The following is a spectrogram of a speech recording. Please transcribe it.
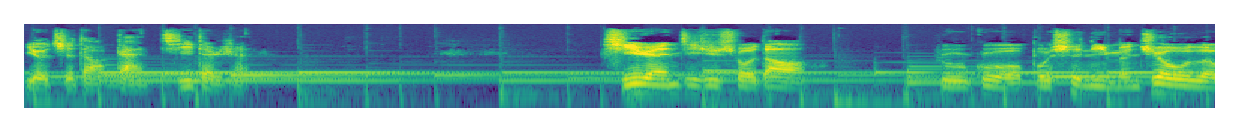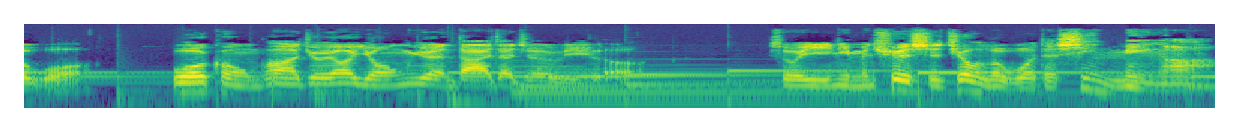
又知道感激的人。袭人继续说道：“如果不是你们救了我，我恐怕就要永远待在这里了。所以你们确实救了我的性命啊！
